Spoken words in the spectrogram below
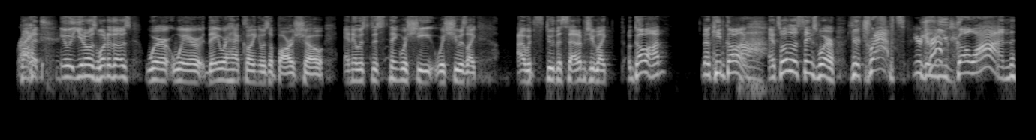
Right. But it, you know, it was one of those where where they were heckling, it was a bar show, and it was this thing where she where she was like, I would do the setup, and she'd be like, Go on. No, keep going. And it's one of those things where you're trapped. You're if you go on,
